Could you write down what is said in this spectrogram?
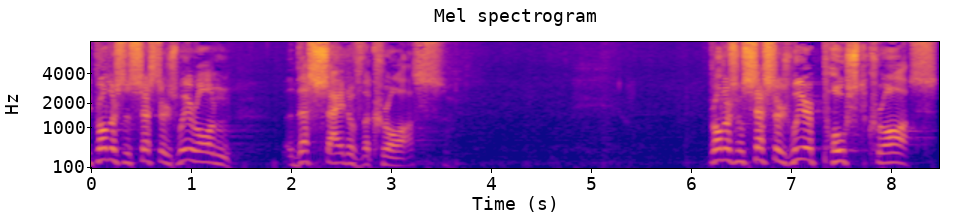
Hey, brothers and sisters, we're on this side of the cross. Brothers and sisters, we are post cross.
